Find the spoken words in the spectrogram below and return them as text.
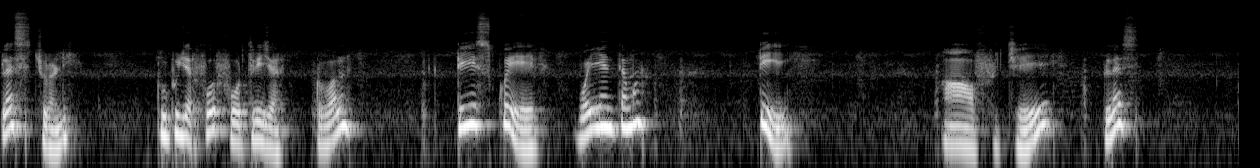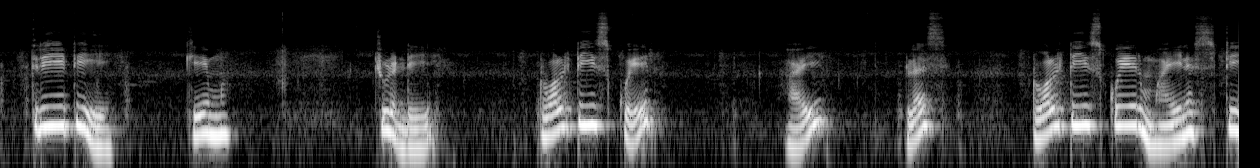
ప్లస్ చూడండి టూ టూ జార్ ఫోర్ ఫోర్ త్రీ జార్ ట్వెల్వ్ టీ స్క్వేర్ వై ఎంతమ్మా T of J plus three T కేమ్ చూడండి twelve T square I plus twelve T square minus T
